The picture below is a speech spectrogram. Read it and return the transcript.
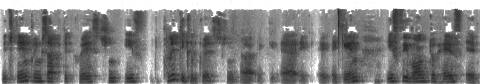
which then brings up the question, if the political question again, if we want to have a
